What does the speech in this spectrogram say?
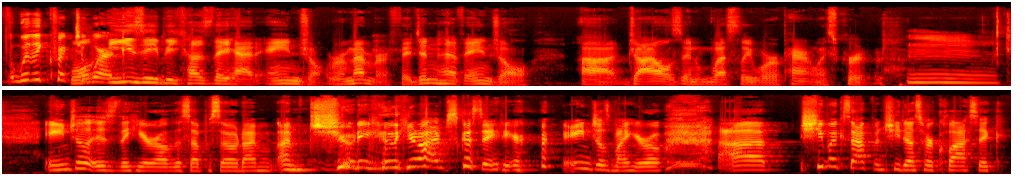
really quick to work. easy because they had Angel. Remember, if they didn't have Angel, uh, Giles and Wesley were apparently screwed. Angel is the hero of this episode. I'm I'm shooting, you know, I'm just gonna say it here. Angel's my hero. Uh, she wakes up and she does her classic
